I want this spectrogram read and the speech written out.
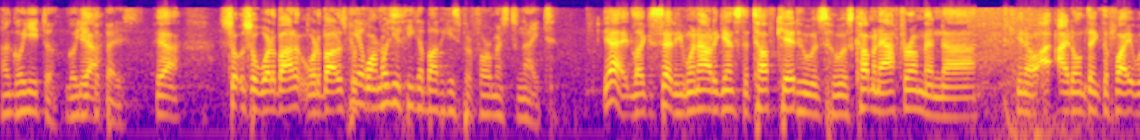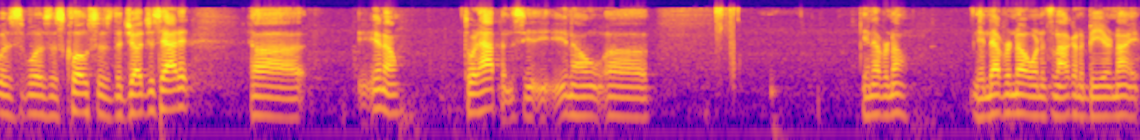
Uh, Goyito, Goyito Yeah. Perez. Yeah. So so what about it? What about his Yeah, performance? what do you think about his performance tonight? Yeah, like I said, he went out against a tough kid who was who was coming after him, and uh, you know I, I don't think the fight was was as close as the judges had it. Uh, you know, that's what happens. You, you know, uh, you never know. You never know when it's not going to be your night.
